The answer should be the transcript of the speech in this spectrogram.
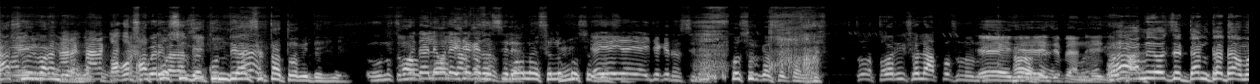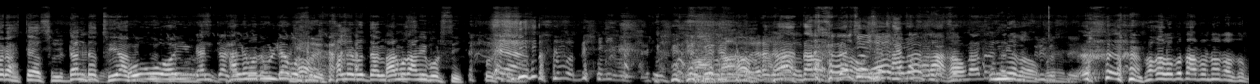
কাশ্মীর বাগান দিয়ে তখন সুবের বাগান দিয়ে কোন দিয়ে আছে তা তো আমি দেখিনি। তুমি তাহলে বলে এইটাকে ধরছিলে। এই এইটাকে ধরছিলে। কসুর কাছে কল তোর চলে আত্মছিল এই যে এই যে প্যান এই যে। হ্যাঁ আমি ওই যে ডান্টাটা আমার হাতে আসলে ডান্টা থুই আমি ওই খালের মধ্যে উল্টা বসে খালের মধ্যে তার মধ্যে আমি পড়ছি সকাল হব তারপর নটা যাব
